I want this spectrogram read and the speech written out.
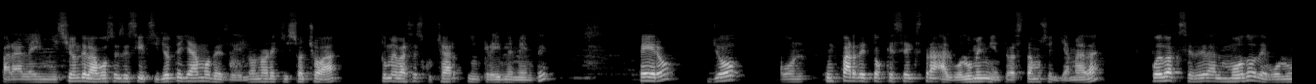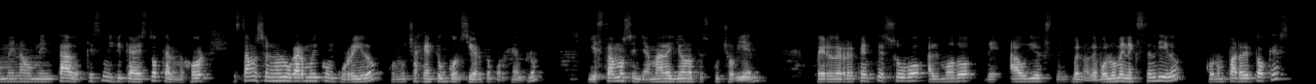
para la emisión de la voz. Es decir, si yo te llamo desde el Honor X8A, tú me vas a escuchar increíblemente, pero yo con un par de toques extra al volumen mientras estamos en llamada, puedo acceder al modo de volumen aumentado. ¿Qué significa esto? Que a lo mejor estamos en un lugar muy concurrido, con mucha gente, un concierto, por ejemplo, y estamos en llamada y yo no te escucho bien pero de repente subo al modo de audio, bueno, de volumen extendido con un par de toques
